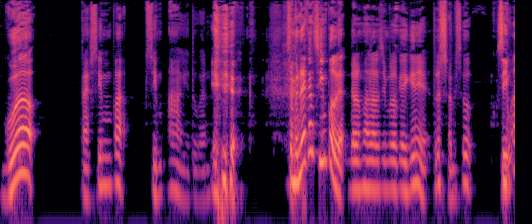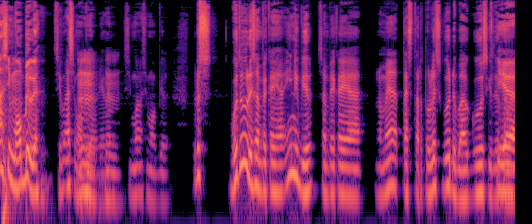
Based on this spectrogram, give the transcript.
gue tes sim pak sim A gitu kan. Sebenarnya kan simple ya dalam hal-hal simple kayak gini ya. Terus habis itu Sim A sim mobil ya. sim A sim mobil Hmm, ya kan hmm. sim A sim mobil terus gue tuh udah sampai kayak ini bil sampai kayak namanya tes tertulis gue udah bagus gitu kan Iya.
